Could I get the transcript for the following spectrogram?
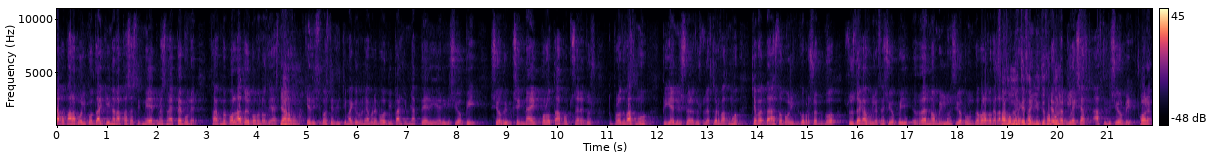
από πάρα πολύ κοντά και είναι ανα πάσα στιγμή έτοιμες να επέμβουν. Θα έχουμε πολλά το επόμενο διάστημα. Και δυστυχώς στη Δυτική Μακεδονία βλέπω ότι υπάρχει μια περίεργη σιωπή. Σιωπή που ξεκινάει πρώτα από τους ερετού του πρώτου βαθμού, πηγαίνεις στους ερετού του δευτέρου βαθμού και μετά στο πολιτικό προσωπικό, στους 10 βουλευτές οι οποίοι δεν ομιλούν, σιωπούν. Δεν μπορώ να το καταλάβω. Θα δούμε τι θα γίνει, τι θα Έχουν πούνε. επιλέξει αυτή, αυτή τη σιωπή. Ωραία.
